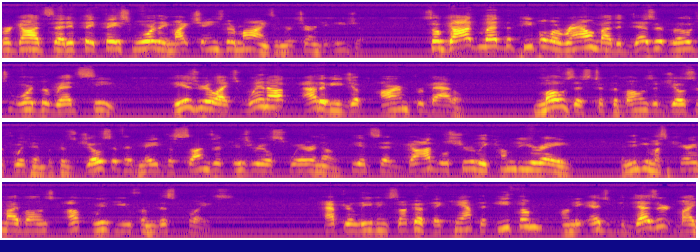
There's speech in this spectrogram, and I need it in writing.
For God said if they face war, they might change their minds and return to Egypt. So God led the people around by the desert road toward the Red Sea the Israelites went up out of Egypt armed for battle. Moses took the bones of Joseph with him because Joseph had made the sons of Israel swear an oath. He had said, God will surely come to your aid, and then you must carry my bones up with you from this place. After leaving Succoth, they camped at Etham on the edge of the desert. By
